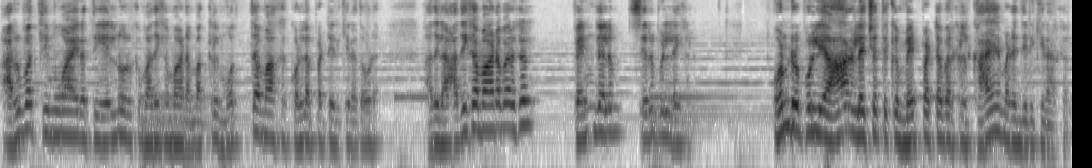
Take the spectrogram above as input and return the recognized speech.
அறுபத்தி மூவாயிரத்தி எழுநூறுக்கும் அதிகமான மக்கள் மொத்தமாக கொல்லப்பட்டிருக்கிறதோடு அதில் அதிகமானவர்கள் பெண்களும் சிறுபிள்ளைகள் ஒன்று புள்ளி ஆறு லட்சத்துக்கும் மேற்பட்டவர்கள் காயமடைந்திருக்கிறார்கள்.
